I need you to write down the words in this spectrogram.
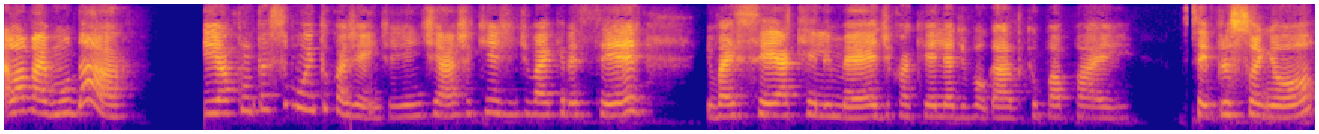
ela vai mudar. E acontece muito com a gente. A gente acha que a gente vai crescer e vai ser aquele médico, aquele advogado que o papai sempre sonhou,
